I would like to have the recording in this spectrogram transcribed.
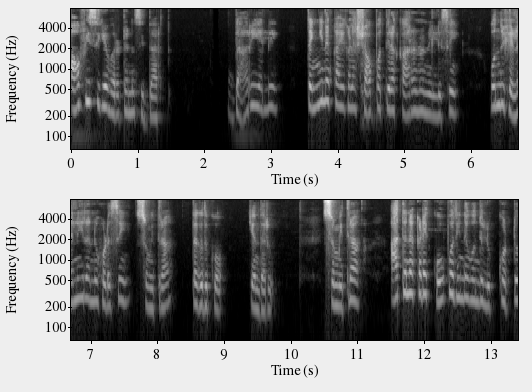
ಆಫೀಸಿಗೆ ಹೊರಟನು ಸಿದ್ಧಾರ್ಥ್. ದಾರಿಯಲ್ಲಿ ತೆಂಗಿನಕಾಯಿಗಳ ಶಾಪ್ ಹತ್ತಿರ ಕಾರನ್ನು ನಿಲ್ಲಿಸಿ, ಒಂದು ಎಳನೀರನ್ನು ಹೊಡೆಸಿ ಸುಮಿತ್ರ, ತೆಗೆದುಕೋ, ಎಂದರು. ಸುಮಿತ್ರ ಆತನ ಕಡೆ ಕೋಪದಿಂದ ಒಂದು ಲುಕ್ ಕೊಟ್ಟು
